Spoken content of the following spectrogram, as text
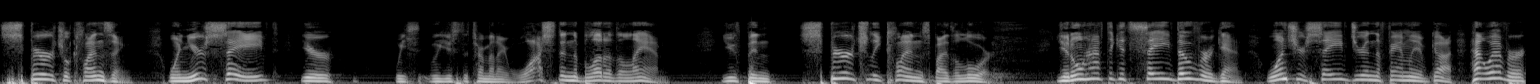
spiritual cleansing. When you're saved, you're we, we use the terminology, washed in the blood of the Lamb. You've been spiritually cleansed by the Lord. You don't have to get saved over again. Once you're saved, you're in the family of God. However,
